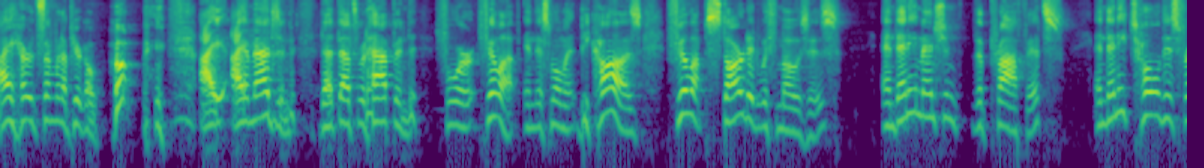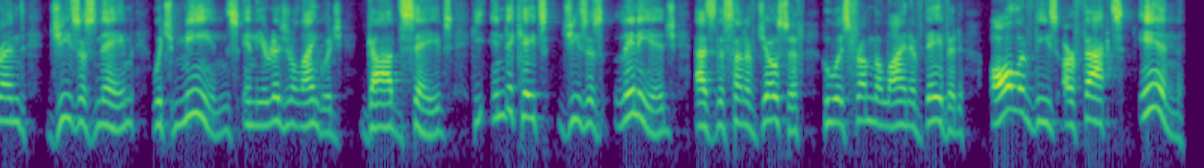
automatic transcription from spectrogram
I heard someone up here go, I, I imagine that that's what happened for Philip in this moment because Philip started with Moses and then he mentioned the prophets and then he told his friend Jesus' name, which means in the original language, God saves. He indicates Jesus' lineage as the son of Joseph, who was from the line of David. All of these are facts in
